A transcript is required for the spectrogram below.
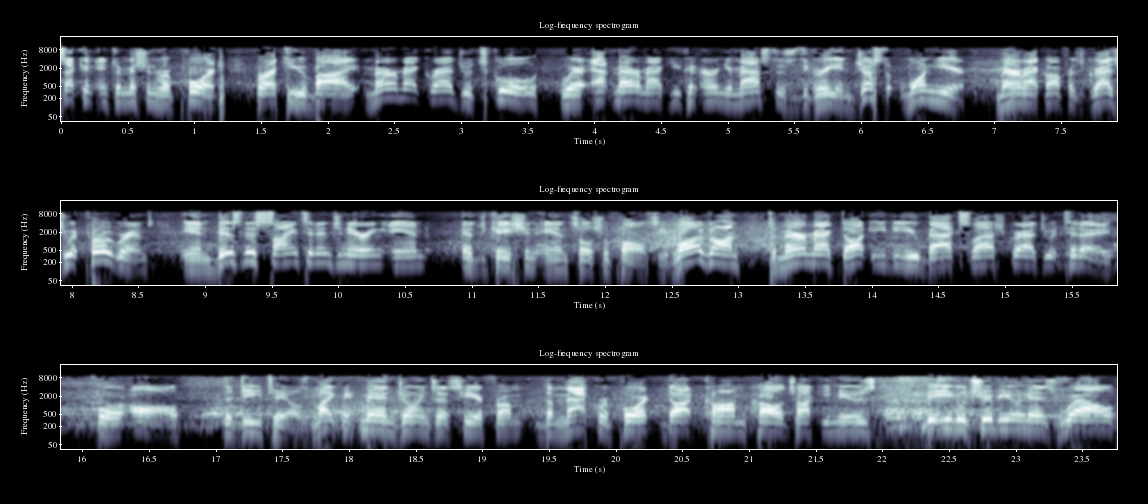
second intermission report brought to you by Merrimack Graduate School, where at Merrimack you can earn your master's degree in just one year. Merrimack offers graduate programs in business, science and engineering, and education and social policy. Log on to merrimack.edu backslash graduate today for all the details. Mike McMahon joins us here from the MacReport.com college hockey news, the Eagle Tribune as well.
